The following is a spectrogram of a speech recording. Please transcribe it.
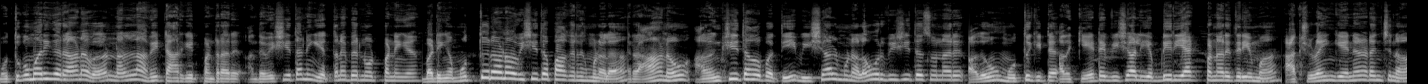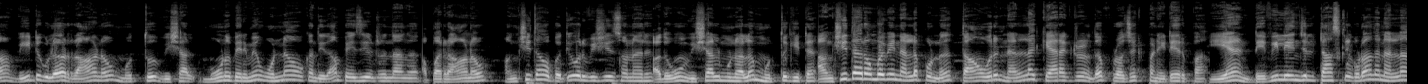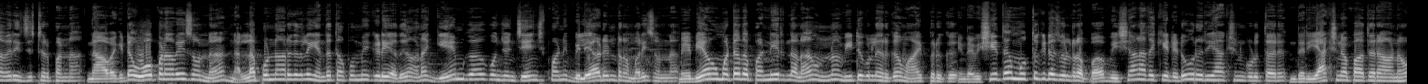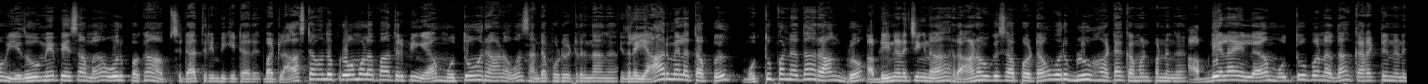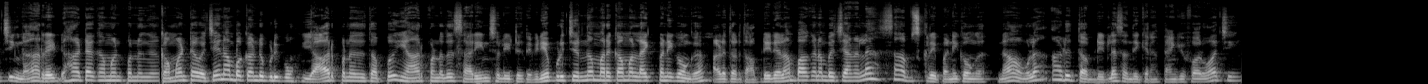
முத்துக்குமாரிங்க ராணவ நல்லாவே டார்கெட் பண்றாரு. அந்த விஷயத்த நீங்க எத்தனை பேர் நோட் பண்ணீங்க? பட் இங்க முத்து ராணவ விஷயத்த பாக்குறதுக்கு முன்னால ராணவ் அங்கிதாவை பத்தி விஷால் முன்னால ஒரு விஷயத்த சொன்னாரு. அதுவும் முத்து கிட்ட. அதை கேட்ட விஷால் எப்படி ரியாக்ட் பண்ணாரு தெரியுமா? ஆக்சுவலா இங்க என்ன நடந்துச்சுன்னா வீட்டுக்குள்ள ராணவ் முத்து விஷால் மூணு பேருமே ஒன்னா உட்காந்து தான் பேசிட்டு இருந்தாங்க. அப்ப ராணவ் அங்கிதாவை பத்தி ஒரு விஷயம் சொன்னாரு. அதுவும் விஷால் முன்னால முத்து கிட்ட. அங்கிதா ரொம்பவே நல்ல பொண்ணு. தான் ஒரு நல்ல கேரக்டர் ப்ரொஜெக்ட் பண்ணிட்டே இருப்பா. ஏன் டெவில் ஏஞ்சல் டாஸ்க்ல கூட அதை நல்லாவே ரிஜிஸ்டர் பண்ணா? நான் அவகிட்ட நானாவே சொன்னேன் நல்ல பொண்ணா இருக்கிறதுல எந்த தப்புமே கிடையாது. ஆனா கேமுக்காக கொஞ்சம் சேஞ்ச் பண்ணி விளையாடுன்ற மாதிரி சொன்னேன் மேபி அவன் மட்டும் அதை பண்ணியிருந்தானா இன்னும் வீட்டுக்குள்ள இருக்க வாய்ப்பு இருக்கு. இந்த விஷயத்த முத்துக்கிட்ட சொல்றப்ப விஷால் அதை கேட்டுட்டு ஒரு ரியாக்ஷன் கொடுத்தாரு. இந்த ரியாக்ஷனை பார்த்து ராணவ் எதுவுமே பேசாம ஒரு பக்கம் அப்செட்டா திரும்பிக்கிட்டாரு. பட் லாஸ்டா வந்து ப்ரோமோல பாத்திருப்பீங்க முத்துவும் ராணவும் சண்டை போட்டுட்டு இருந்தாங்க. இதுல யார் மேல தப்பு? முத்து பண்ணதான் ராங் ப்ரோ அப்படின்னு நினைச்சீங்கன்னா ராணவுக்கு சப்போர்ட்டா ஒரு ப்ளூ ஹார்ட்டா கமெண்ட் பண்ணுங்க. அப்படியெல்லாம் இல்ல முத்து பண்ணதான் கரெக்ட்னு நினைச்சீங்கன்னா ரெட் ஹார்ட்டா கமெண்ட் பண்ணுங்க. கமெண்ட்டை வச்சே நம்ம கண்டுபிடிப்போம். யார் பண்ணது தப்பு யார் பண்ணது சரின்னு சொல்லிட்டு. இந்த வீடியோ பிடிச்சிருந்தா மறக்காம லைக் பண்ணிக்கோங்க. அடுத்தடுத்த அப்டேட் எல்லாம் பார்க்க நம்ம சேனலை சப்ஸ்கிரைப் பண்ணிக்கோங்க. நான் உங்களை அடுத்த அப்டேட்ல சந்திக்கிறேன். தேங்க்யூ ஃபார் வாட்சிங்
